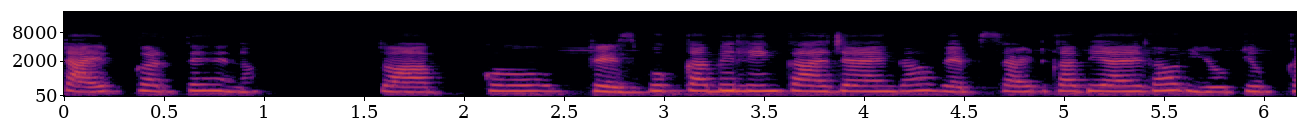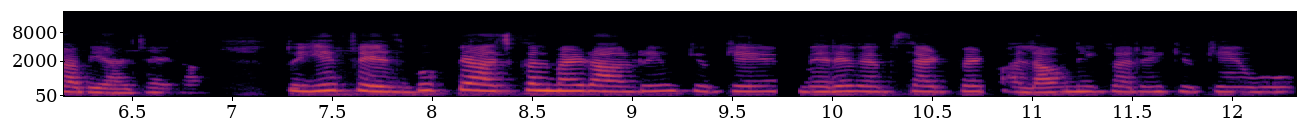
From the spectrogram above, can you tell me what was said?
ٹائپ کرتے ہیں نا، تو آپ کو فیس بک کا بھی لنک آ جائے گا، ویب سائٹ کا بھی آئے گا اور یوٹیوب کا بھی آ جائے گا۔ تو یہ فیس بک پہ آج کل میں ڈال رہی ہوں کیونکہ میرے ویب سائٹ پہ الاؤ نہیں کر رہے کیونکہ وہ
